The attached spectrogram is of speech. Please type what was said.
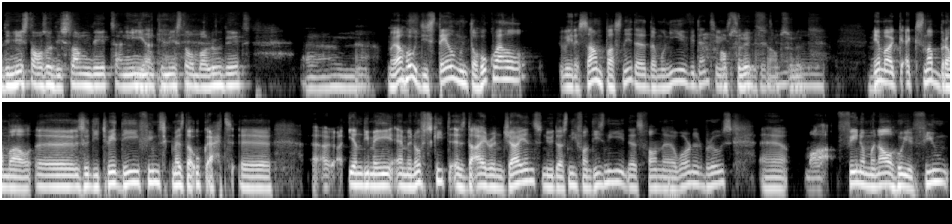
die meestal zo die slang deed en één iemand die meestal Baloo deed. Ehm, Ja. Maar ja, ho, die stijl moet toch ook wel weer eens samenpassen. hè. Dat, dat moet niet evident geweest Absoluut, zijn. absoluut. Nee, maar ik, ik snap Bram wel. Eh, zo die 2D-films, ik mis dat ook echt. Eh een die mij in mijn hoofd schiet is The Iron Giant. Nu, dat is niet van Disney, dat is van eh, Warner Bros. Eh, maar fenomenaal goede film.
